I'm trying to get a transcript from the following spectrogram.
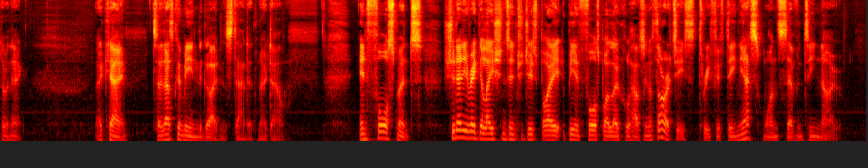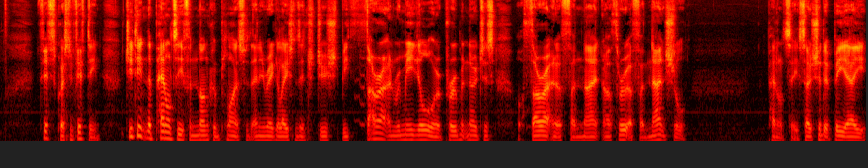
blue Neck. Okay, so that's going to be in the guidance standard, no doubt. Enforcement. Should any regulations introduced by be enforced by local housing authorities? 315 yes, 170 no. Fifth question 15. Do you think the penalty for non-compliance with any regulations introduced should be thorough and remedial or improvement notice or thorough and a finan- or through a financial penalty? So should it be a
